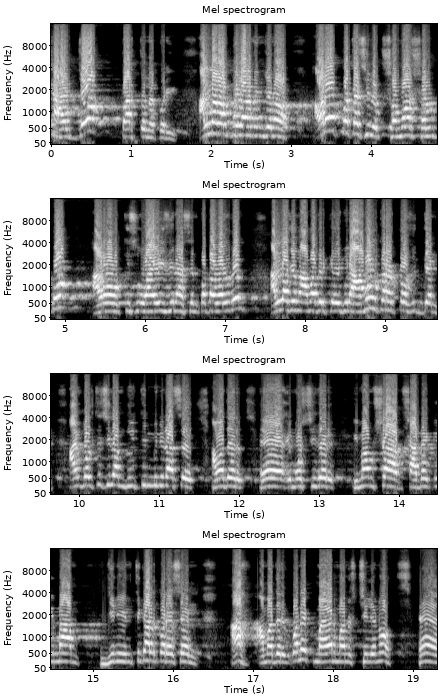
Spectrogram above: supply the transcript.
সাহায্য প্রার্থনা করি। আল্লাহ রাব্বুল আলামিন যেন অনেক কথা ছিল সময় স্বল্প আরও কিছু ওয়াইজিন আছেন, কথা বলবেন? আল্লাহ যেন আমাদেরকে এগুলো আমল করার তৌফিক দেন। আমি বলতেছিলাম দুই তিন মিনিট আছে, আমাদের মসজিদের ইমাম সাহেব, সাবেক ইমাম, যিনি ইন্তেকাল করেছেন, আহ, আমাদের অনেক মায়ের মানুষ ছিলেন ও হ্যাঁ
